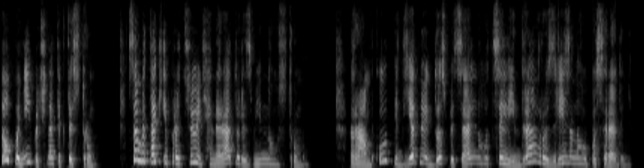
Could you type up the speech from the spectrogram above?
то по ній почне текти струм. Саме так і працюють генератори змінного струму. Рамку під'єднують до спеціального циліндра, розрізаного посередині.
